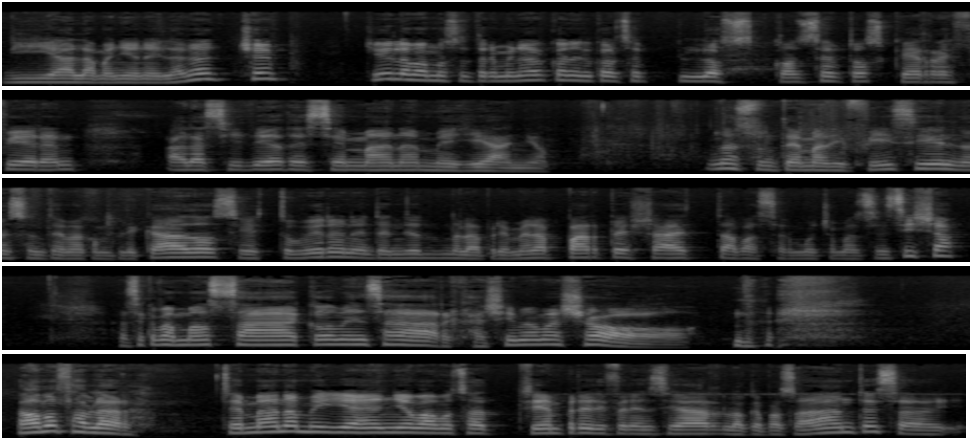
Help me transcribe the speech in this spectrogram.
día, la mañana y la noche y hoy lo vamos a terminar con los conceptos que refieren a las ideas de semana, mes y año. No es un tema difícil, no es un tema complicado. Si estuvieron entendiendo la primera parte, ya esta va a ser mucho más sencilla. Así que vamos a comenzar. Hashima Show. vamos a hablar. Semana, mes y. Vamos a siempre diferenciar lo que pasó antes, eh,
